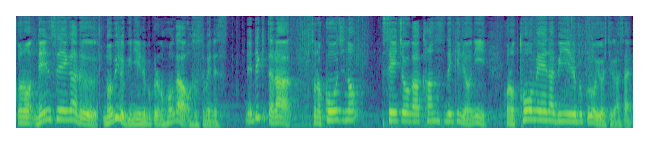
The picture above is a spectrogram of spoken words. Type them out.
この粘性がある伸びるビニール袋の方がおすすめです。で、できたら、その麹の成長が観察できるように、この透明なビニール袋を用意してください。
